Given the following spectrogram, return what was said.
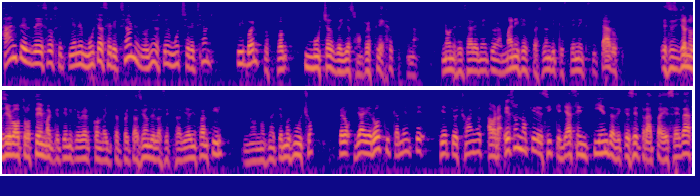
Antes de eso se tienen muchas erecciones, los niños tienen muchas erecciones. Y bueno, pues son, muchas de ellas son reflejas, no necesariamente una manifestación de que estén excitados. Eso ya nos lleva a otro tema que tiene que ver con la interpretación de la sexualidad infantil, no nos metemos mucho, pero ya eróticamente, 7, 8 años. Ahora, eso no quiere decir que ya se entienda de qué se trata esa edad.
